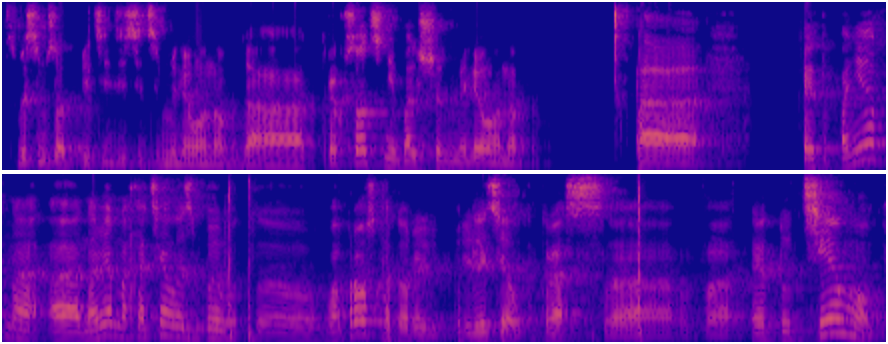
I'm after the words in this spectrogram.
с 850 миллионов до 300 с небольшим миллионов. А, это понятно. Наверное, хотелось бы вот э, вопрос, который прилетел как раз э, в эту тему.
